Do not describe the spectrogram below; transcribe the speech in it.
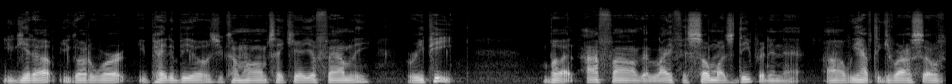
you get up, you go to work, you pay the bills, you come home, take care of your family, repeat. But I found that life is so much deeper than that. Uh, we have to give ourselves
